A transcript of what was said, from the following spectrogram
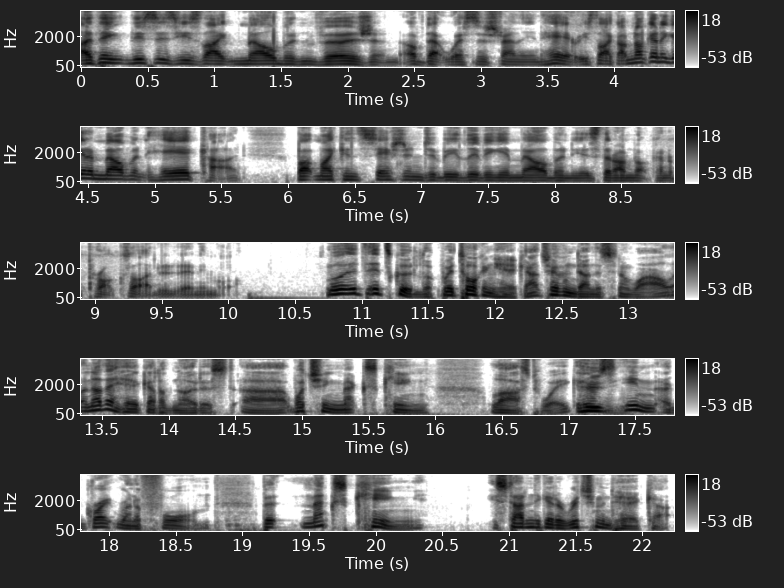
I think this is his, like, Melbourne version of that Western Australian hair. He's like, I'm not going to get a Melbourne haircut, but my concession to be living in Melbourne is that I'm not going to peroxide it anymore. Well, it, it's good. Look, we're talking haircuts. We haven't done this in a while. Another haircut I've noticed uh, watching Max King last week, who's in a great run of form, but Max King is starting to get a Richmond haircut.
